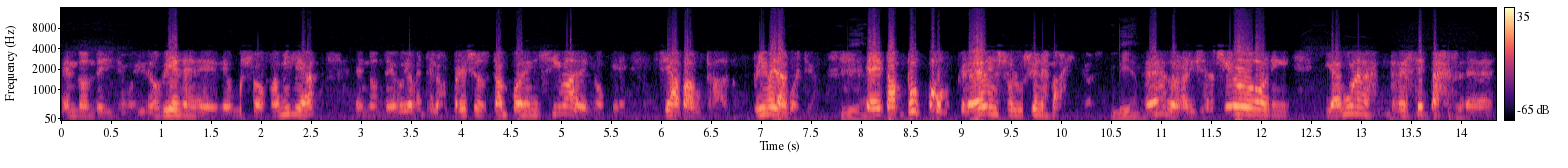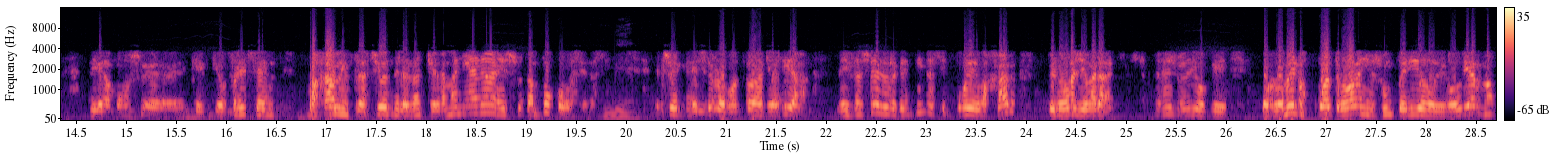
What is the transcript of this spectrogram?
en donde y los bienes de, uso familiar, en donde obviamente los precios están por encima de lo que se ha pautado. Primera cuestión. Eh, tampoco creer en soluciones mágicas. Bien. ¿eh? Dolarización y, algunas recetas, digamos, que, que, ofrecen bajar la inflación de la noche a la mañana, eso tampoco va a ser así. Eso hay que decirlo con toda claridad. La inflación en Argentina se puede bajar, pero va a llevar años. ¿eh? Yo digo que por lo menos cuatro años, un periodo de gobierno,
